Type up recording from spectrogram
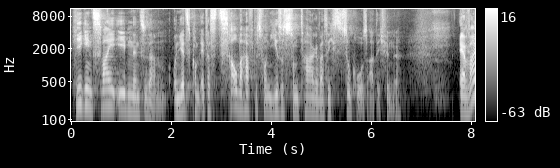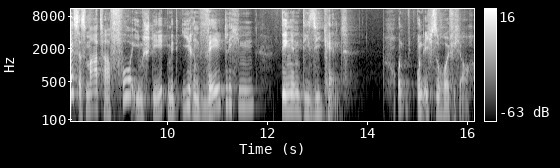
Hier gehen zwei Ebenen zusammen. Und jetzt kommt etwas Zauberhaftes von Jesus zum Tage, was ich so großartig finde. Er weiß, dass Martha vor ihm steht mit ihren weltlichen Dingen, die sie kennt. Und, und ich so häufig auch.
